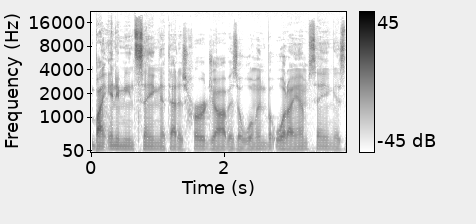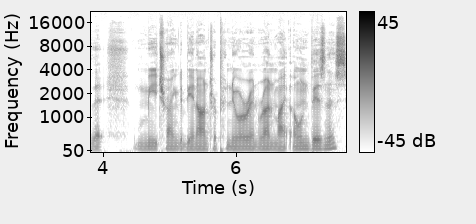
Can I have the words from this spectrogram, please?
by any means saying that that is her job as a woman, but what I am saying is that me trying to be an entrepreneur and run my own business,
